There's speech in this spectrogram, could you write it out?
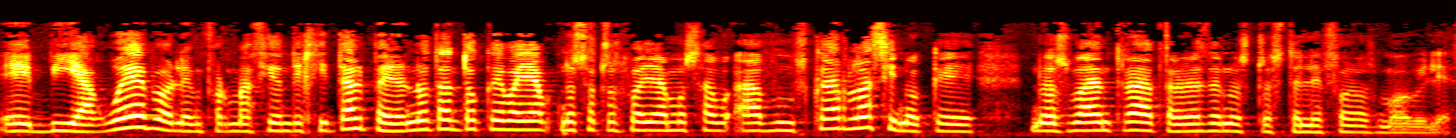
eh, vía web o la información digital, pero no tanto que nosotros vayamos a, buscarla, sino que nos va a entrar a través de nuestros teléfonos móviles.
